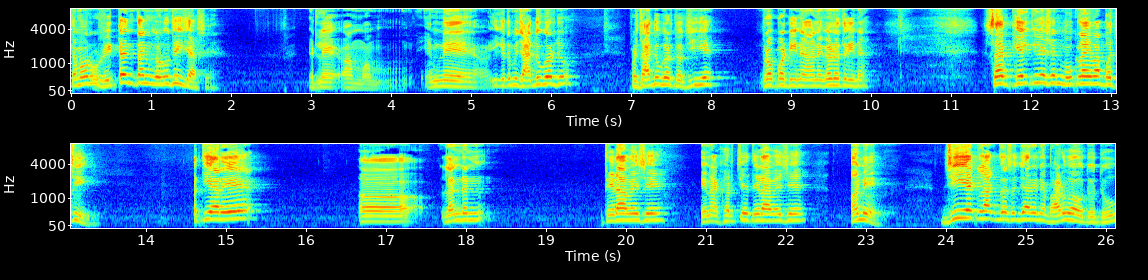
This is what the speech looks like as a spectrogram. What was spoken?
તમારું રિટર્ન તન ઘણું થઈ જશે. એટલે આમ આમ, એમને એ કે, તમે જાદુગર છો? પણ જાદુગર તો છીએ પ્રોપર્ટીના અને ગણતરીના. સાહેબ કેલ્ક્યુલેશન મોકલાવ્યા પછી અત્યારે લંડન તેડાવે છે, એના ખર્ચે તેડાવે છે અને જી એક લાખ દસ હજાર એને ભાડું આવતું હતું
